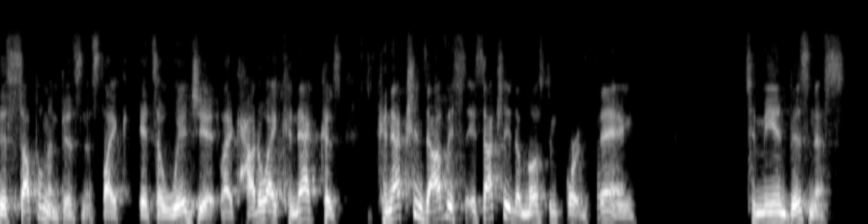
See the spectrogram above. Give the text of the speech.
this supplement business? Like it's a widget. Like, how do I connect? Because connections, obviously, it's actually the most important thing to me in business.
